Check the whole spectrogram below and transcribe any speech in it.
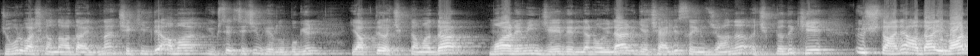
Cumhurbaşkanlığı adaylığından çekildi ama Yüksek Seçim Kurulu bugün yaptığı açıklamada Muharrem İnce'ye verilen oylar geçerli sayılacağını açıkladı ki 3 tane aday var.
